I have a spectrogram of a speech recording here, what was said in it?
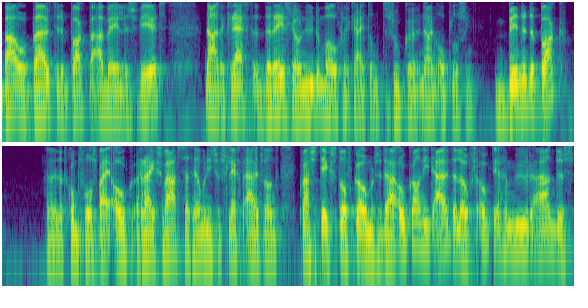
bouwen buiten de bak bij Amelis Weert. Nou, dan krijgt de regio nu de mogelijkheid om te zoeken naar een oplossing binnen de bak. Uh, dat komt volgens mij ook Rijkswaterstaat helemaal niet zo slecht uit. Want qua stikstof komen ze daar ook al niet uit. Daar lopen ze ook tegen muren aan. Dus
